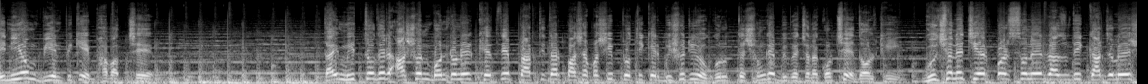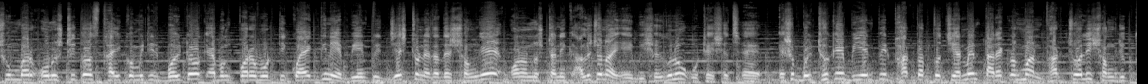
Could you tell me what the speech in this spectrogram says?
এই নিয়ম বিএনপিকে ভাবাচ্ছে। তাই মিত্রদের আসন বন্টনের ক্ষেত্রে প্রার্থিতার পাশাপাশি প্রতীকের বিষয়টিও গুরুত্বের সঙ্গে বিবেচনা করছে দলটি। গুলশানে চেয়ারপারসনের রাজনৈতিক কার্যালয়ে সোমবার অনুষ্ঠিত স্থায়ী কমিটির বৈঠক এবং পরবর্তী কয়েকদিনে বিএনপির জ্যেষ্ঠ নেতাদের সঙ্গে অনানুষ্ঠানিক আলোচনায় এই বিষয়গুলো উঠে এসেছে। এসব বৈঠকে বিএনপির ভারপ্রাপ্ত চেয়ারম্যান তারেক রহমান ভার্চুয়ালি সংযুক্ত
